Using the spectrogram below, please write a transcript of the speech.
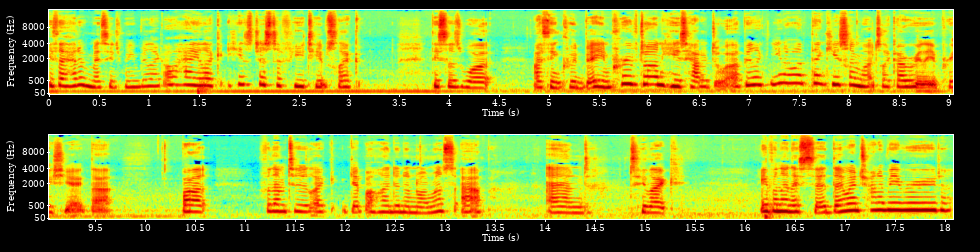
if they had have messaged me and be like, oh hey, like here's just a few tips, like this is what I think could be improved on, here's how to do it. I'd be like, you know what, thank you so much, like I really appreciate that. But for them to like get behind an anonymous app and to like, even though they said they weren't trying to be rude,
